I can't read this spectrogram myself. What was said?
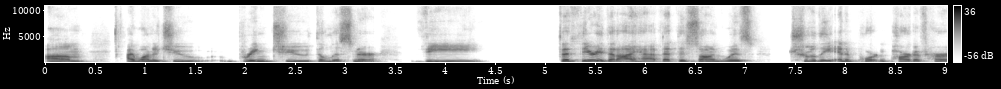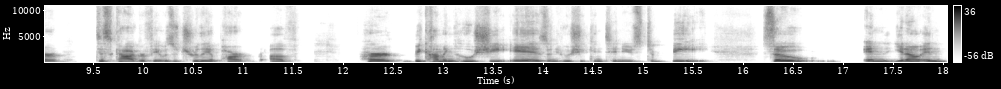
um, I wanted to bring to the listener the the theory that I have that this song was truly an important part of her discography. It was a truly a part of her becoming who she is and who she continues to be. So in you know in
